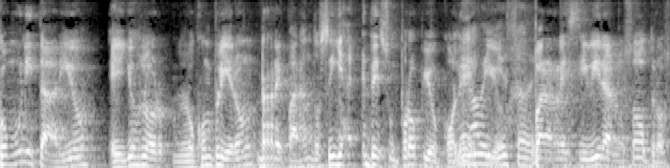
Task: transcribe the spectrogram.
comunitario, ellos lo, cumplieron reparando sillas de su propio colegio para recibir a los otros.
